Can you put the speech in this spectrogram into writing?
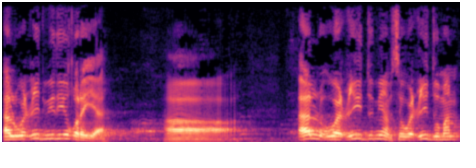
alwaciid miyuu idiin qorayaa? Alwaciidu miya mise waciidu man?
